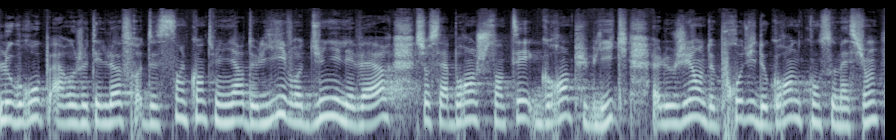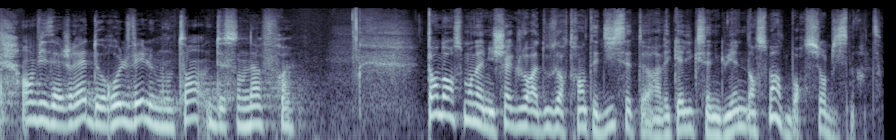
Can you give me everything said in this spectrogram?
Le groupe a rejeté l'offre de 50 milliards de livres d'Unilever sur sa branche santé grand public. Le géant de produits de grande consommation envisagerait de relever le montant de son offre. Tendance, mon ami, chaque jour à 12h30 et 17h avec Alix Nguyen dans Smart Bourse sur Bismart.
